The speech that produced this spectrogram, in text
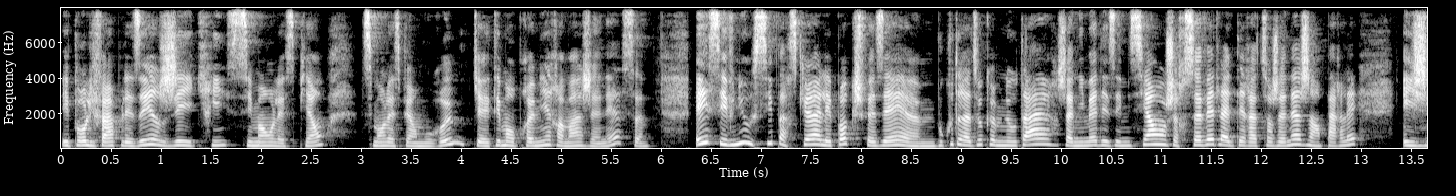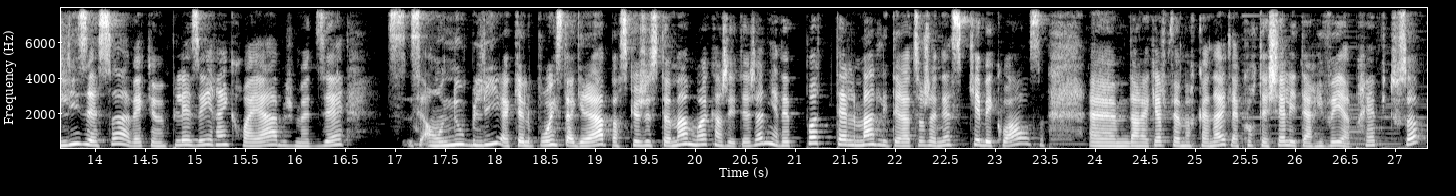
Et pour lui faire plaisir, j'ai écrit Simon l'espion, Simon l'espion amoureux, qui a été mon premier roman jeunesse. Et c'est venu aussi parce qu'à l'époque, je faisais euh, beaucoup de radio communautaire, j'animais des émissions, je recevais de la littérature jeunesse, j'en parlais, et je lisais ça avec un plaisir incroyable. Je me disais, on oublie à quel point c'est agréable parce que justement, moi, quand j'étais jeune, il n'y avait pas tellement de littérature jeunesse québécoise euh, dans laquelle je pouvais me reconnaître. La courte échelle est arrivée après, puis tout ça.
